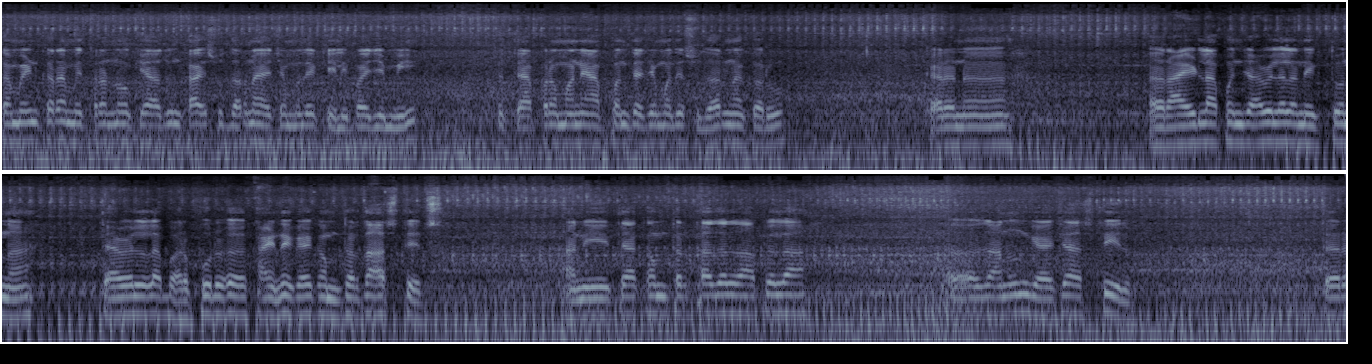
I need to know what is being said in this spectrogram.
कमेंट करा मित्रांनो की अजून काय सुधारणा याच्यामध्ये केली पाहिजे मी. तर त्याप्रमाणे आपण त्याच्यामध्ये सुधारणा करू. कारण राईडला आपण ज्या वेळेला निघतो ना त्यावेळेला भरपूर काही ना काही कमतरता असतेच. आणि त्या कमतरता जर आपल्याला जाणून घ्यायच्या असतील तर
